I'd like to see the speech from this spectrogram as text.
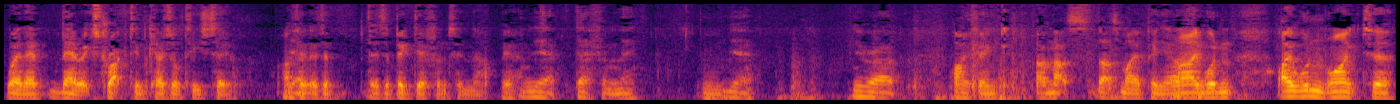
where they're they're extracting casualties too. I Yeah. think there's a there's a big difference in that. Yeah. yeah, definitely. Mm. Yeah, you're right. I think, and that's that's my opinion. I I wouldn't I wouldn't like to.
